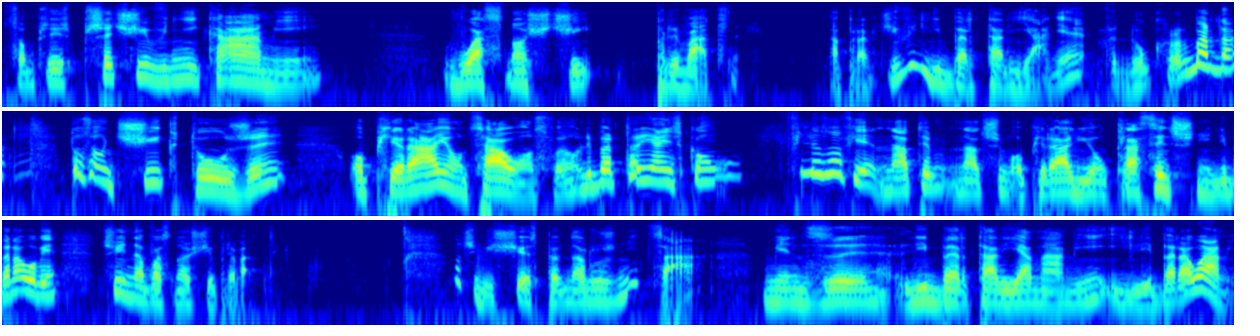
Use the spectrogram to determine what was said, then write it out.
są przecież przeciwnikami własności prywatnej. A prawdziwi libertarianie, według Rothbarda, to są ci, którzy opierają całą swoją libertariańską filozofię na tym, na czym opierali ją klasyczni liberałowie, czyli na własności prywatnej. Oczywiście jest pewna różnica między libertarianami i liberałami.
